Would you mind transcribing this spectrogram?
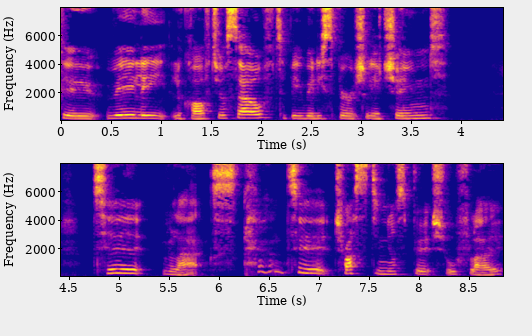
to really look after yourself, to be really spiritually attuned, to relax, to trust in your spiritual flow,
